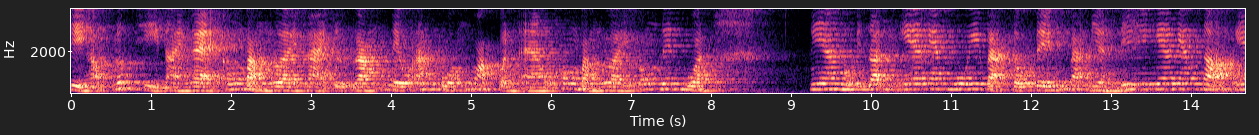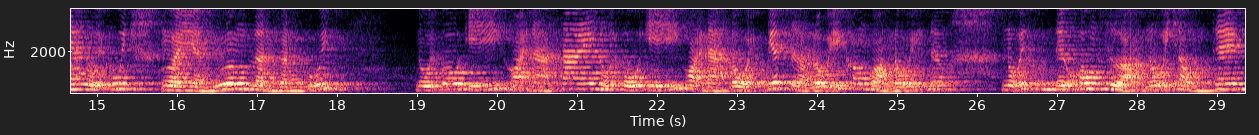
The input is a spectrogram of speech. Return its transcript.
chỉ học đức, chỉ tài nghệ, không bằng người, phải tự gắng. Nếu ăn uống hoặc quần áo không bằng người, không nên buồn. Nghe nỗi giận, nghe ghen vui, bạn xấu đến, bạn hiền đi. Nghe ghen sợ, nghe nỗi vui, người hiền lương dần gần gũi. Nỗi vô ý gọi là sai, nỗi cố ý gọi là tội. Biết sửa lỗi không còn lỗi nếu, nỗi nếu không sửa, nỗi chồng thêm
